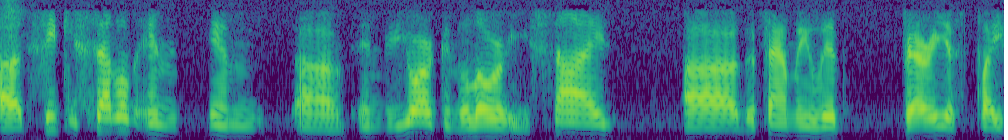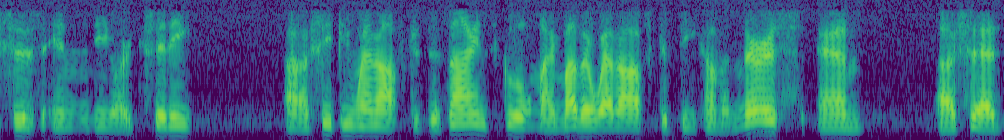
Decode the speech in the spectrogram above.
Uh, Cipe settled in in uh, in New York in the Lower East Side. Uh, the family lived various places in New York City. Uh, Cipe went off to design school. My mother went off to become a nurse and uh, said,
